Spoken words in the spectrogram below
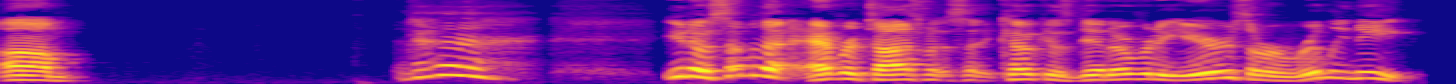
Um, you know, some of the advertisements that Coke has did over the years are really neat.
